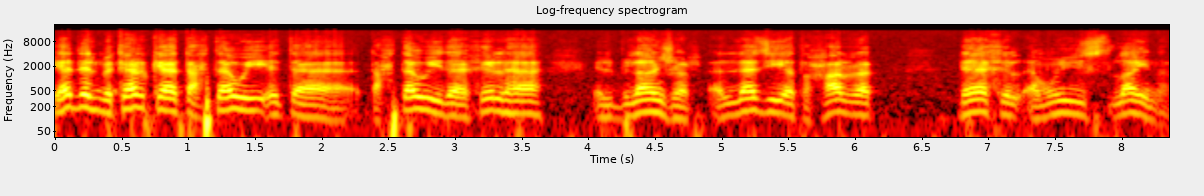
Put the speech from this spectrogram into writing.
يد المكركة تحتوي تحتوي داخلها ال plunger الذي يتحرك داخل أمويس liner.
